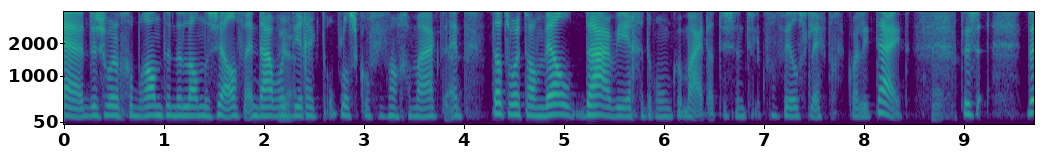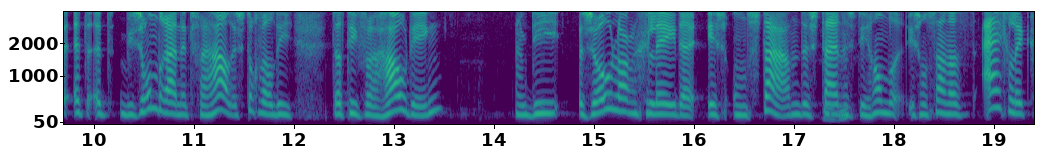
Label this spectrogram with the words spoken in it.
Uh, dus worden gebrand in de landen zelf en daar wordt Ja. direct oploskoffie van gemaakt. En dat wordt dan wel daar weer gedronken, maar dat is natuurlijk van veel slechtere kwaliteit. Dus de, het, het bijzondere aan het verhaal is toch wel die, dat die verhouding die zo lang geleden is ontstaan, dus tijdens die handel is ontstaan, dat het eigenlijk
